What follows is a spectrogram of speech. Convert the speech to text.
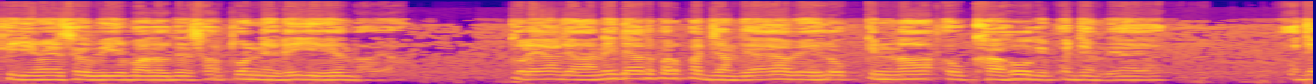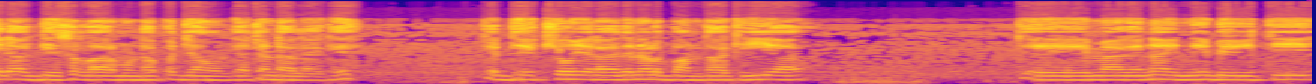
ਕਿ ਜਿਵੇਂ ਸੁਖਬੀਰ ਬਾਦਲ ਦੇ ਸਭ ਤੋਂ ਨੇੜੇ ਹੀ ਇਹ ਹੁੰਦਾ ਆ। ਤੁਰਿਆ ਜਾਣ ਨਹੀਂ ਦਿਆ ਤੇ ਪਰ ਭੱਜਣ ਦਿਆ ਆ। ਵੇਖ ਲਓ ਕਿੰਨਾ ਔਖਾ ਹੋ ਕੇ ਭੱਜਣ ਦਿਆ ਆ। ਆ ਜਿਹੜਾ ਅੱਗੇ ਸਰਦਾਰ ਮੁੰਡਾ ਭੱਜਾ ਹੁੰਦਾ ਝੰਡਾ ਲੈ ਕੇ। ਤੇ ਦੇਖਿਓ ਯਾਰ ਇਹਦੇ ਨਾਲ ਬੰਦਾ ਕੀ ਆ। ਤੇ ਮੈਂ ਕਹਿੰਦਾ ਇੰਨੀ ਬੇਇੱਜ਼ਤੀ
